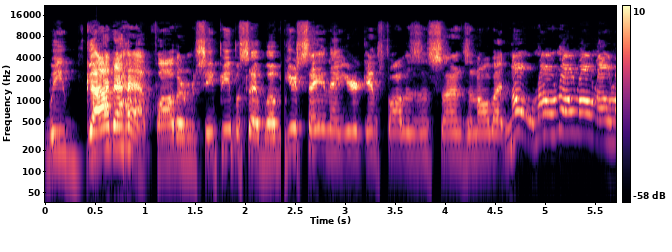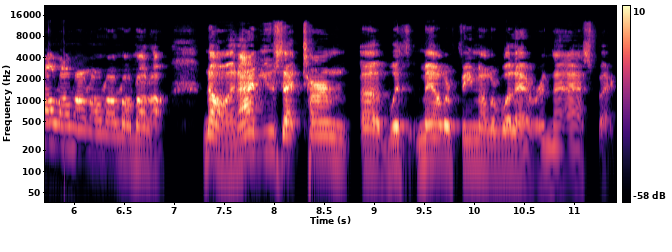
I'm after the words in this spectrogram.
We've got to have father and see. People say, "Well, you're saying that you're against fathers and sons and all that." No, no, no, no, no, no, no, no, no, no, no, no, no. No, and I use that term uh, with male or female or whatever in that aspect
